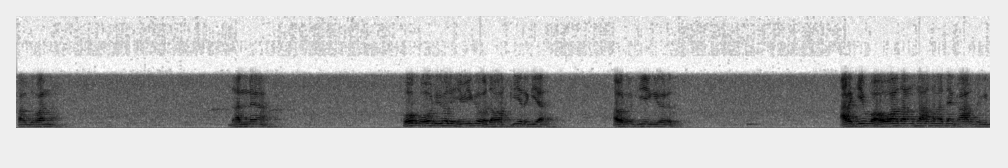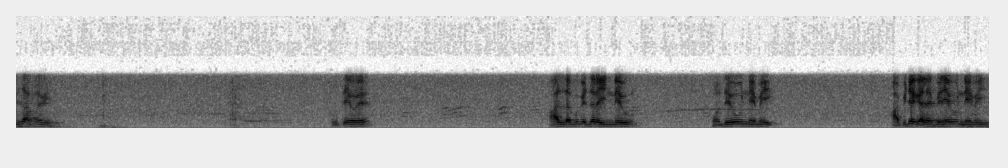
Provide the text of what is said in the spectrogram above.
කවුද වන්න? දන්නේ. කෝ කෝටි වල හිමිකව දවස් කීයද කියලා අවුරුදු කීයෙන් ඉවරද? අර කියපු අවවාද අනුශාසන දැන් කාටද විලිසම් වෙන්නේ? පුතේ ඔය අල්ලපු ගෙදර ඉන්නේ උන් හොඳේ උන් නෙමෙයි අපිට ගැළපෙනේ උන් නෙමෙයි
